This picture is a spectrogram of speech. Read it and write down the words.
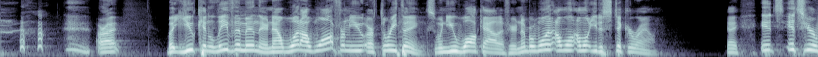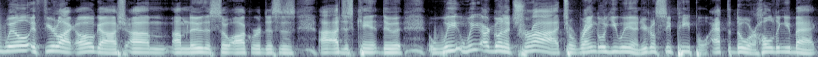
All right? But you can leave them in there. Now, what I want from you are three things when you walk out of here. Number one, I want, I want you to stick around. Okay, it's it's your will. If you're like, oh gosh, um, I'm new. This is so awkward. This is I, I just can't do it. We we are going to try to wrangle you in. You're going to see people at the door holding you back,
